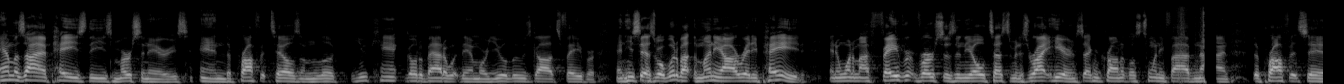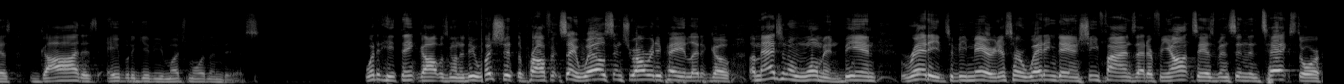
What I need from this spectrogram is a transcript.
Amaziah pays these mercenaries, and the prophet tells him, Look, you can't go to battle with them or you'll lose God's favor. And he says, Well, what about the money I already paid? And in one of my favorite verses in the Old Testament, it's right here in 2 Chronicles 25 9, the prophet says, God is able to give you much more than this. What did he think God was going to do? What should the prophet say? Well, since you already paid, let it go. Imagine a woman being ready to be married. It's her wedding day, and she finds that her fiance has been sending text or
